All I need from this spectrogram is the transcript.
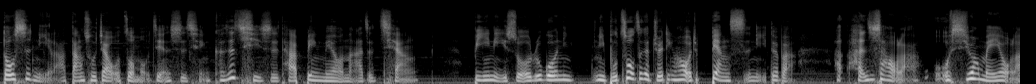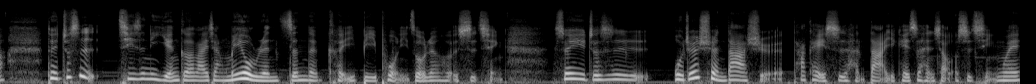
都是你啦，当初叫我做某件事情，可是其实他并没有拿着枪逼你说，如果你你不做这个决定的话，我就鞭死你，对吧？很很少啦，我希望没有啦。对，就是其实你严格来讲，没有人真的可以逼迫你做任何事情，所以就是我觉得选大学它可以是很大，也可以是很小的事情，因为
